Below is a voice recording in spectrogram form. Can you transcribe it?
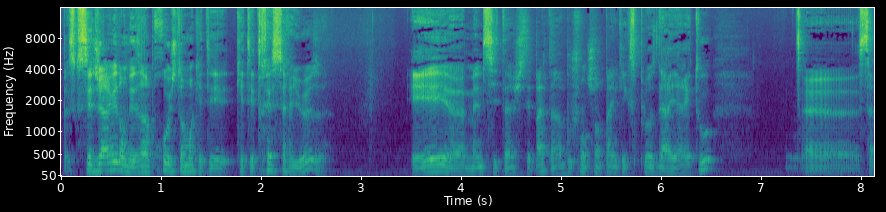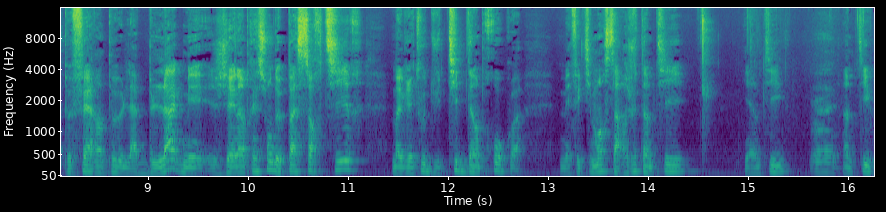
parce que c'est déjà arrivé dans des impros justement qui étaient, qui étaient très sérieuses. Et euh, même si t'as, je sais pas, t'as un bouchon de champagne qui explose derrière et tout, euh, ça peut faire un peu la blague, mais j'ai l'impression de pas sortir malgré tout du type d'impro, quoi. Mais effectivement, ça rajoute un petit, il y a un petit, Ouais. un petit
